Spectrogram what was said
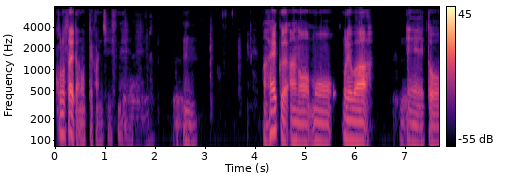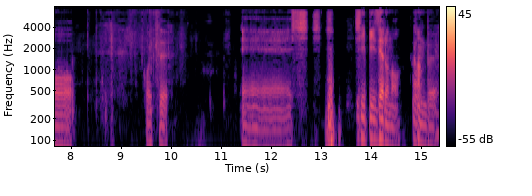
殺されたのって感じですね。う。うんん。まあ、早く、あの、もう、俺は、うんえっ、と、こいつ、えー、しし CP0 の幹部、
